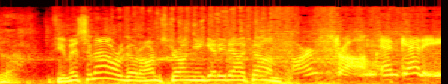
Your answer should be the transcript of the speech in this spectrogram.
If you miss an hour, go to ArmstrongandGetty.com. Armstrong and Getty.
